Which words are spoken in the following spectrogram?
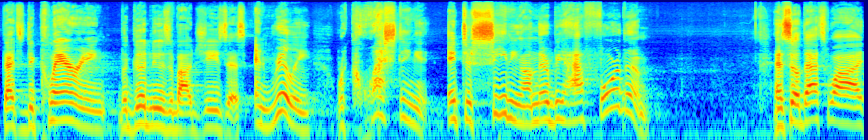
That's declaring the good news about Jesus and really requesting it, interceding on their behalf for them. And so that's why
